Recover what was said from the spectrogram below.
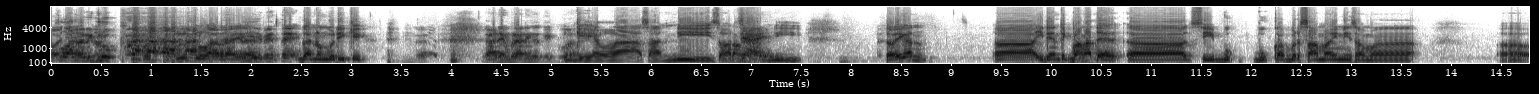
wacana. dari grup. Lu keluar akhirnya. Iya. Gak nunggu di kick. Nggak nggak ada yang berani nge-kick gue. Gila, Sandi, seorang Jai. Sandi. Tapi kan eh, identik banget ya eh, si bu- buka bersama ini sama eh,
